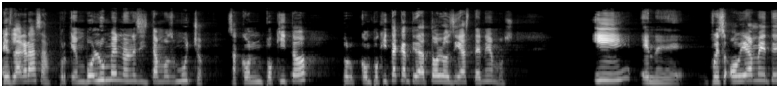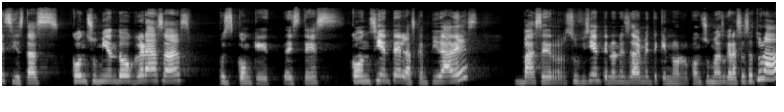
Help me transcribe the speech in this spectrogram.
es la grasa, porque en volumen no necesitamos mucho. O sea, con poquito, con poquita cantidad todos los días tenemos. Y eh, pues obviamente si estás consumiendo grasas, pues con que estés consciente de las cantidades va a ser suficiente, no necesariamente que no consumas grasa saturada,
